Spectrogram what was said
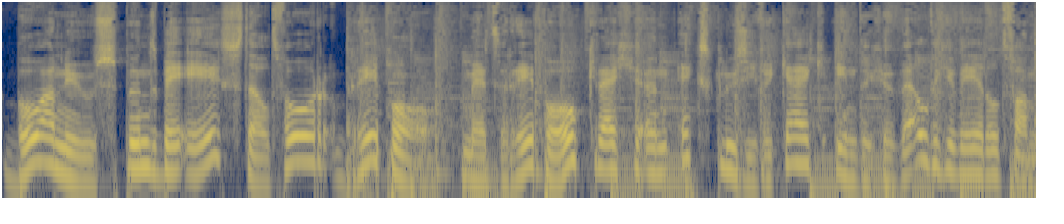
Boanews.be stelt voor Repo. Met Repo krijg je een exclusieve kijk in de geweldige wereld van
